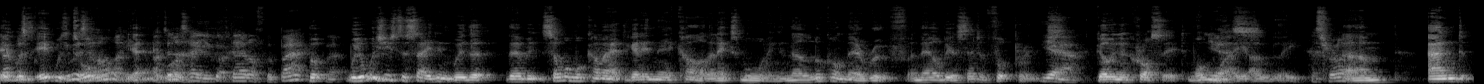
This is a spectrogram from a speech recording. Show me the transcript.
Yeah. It was it was it was tall. high. Yeah, I it don't was. know how you got down off the back, But but, we always used to say, didn't we, that there'll be, someone will come out to get in their car the next morning and they'll look on their roof and there'll be a set of footprints Yeah. going across it one Yes. way only. that's right. Um, and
